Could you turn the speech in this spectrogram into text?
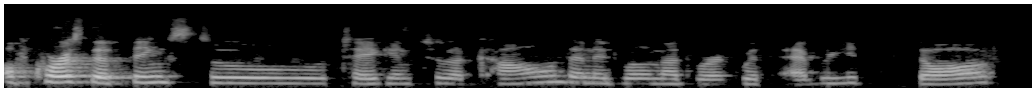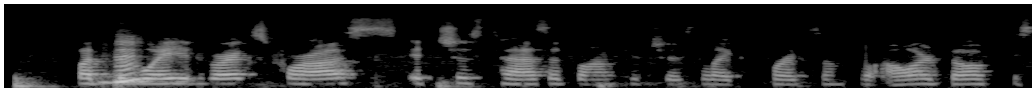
of course, there are things to take into account, and it will not work with every dog. But the Mhm. way it works for us, it just has advantages. Like, for example, our dog is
